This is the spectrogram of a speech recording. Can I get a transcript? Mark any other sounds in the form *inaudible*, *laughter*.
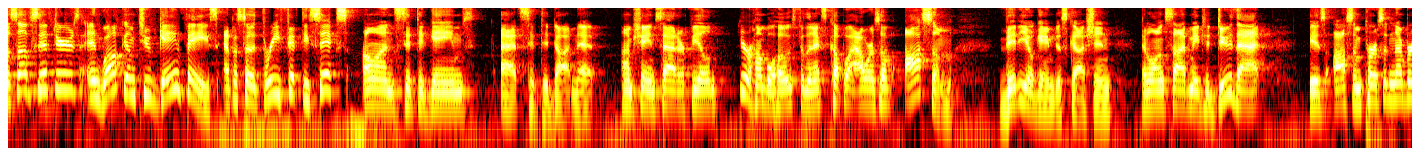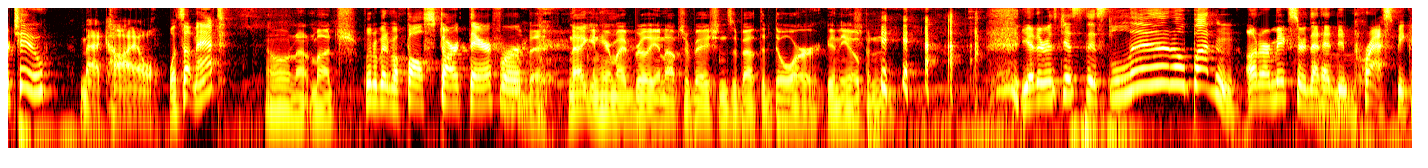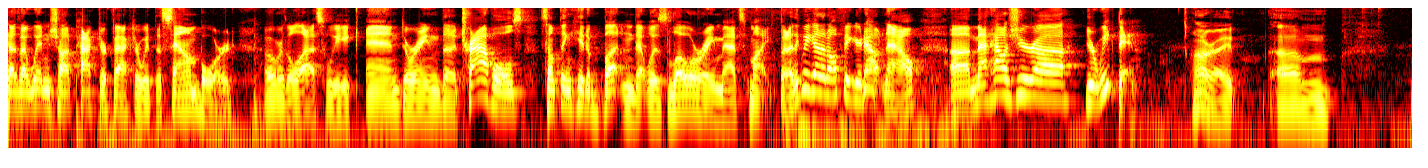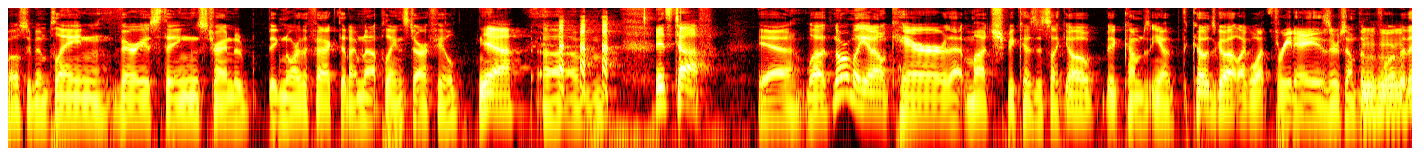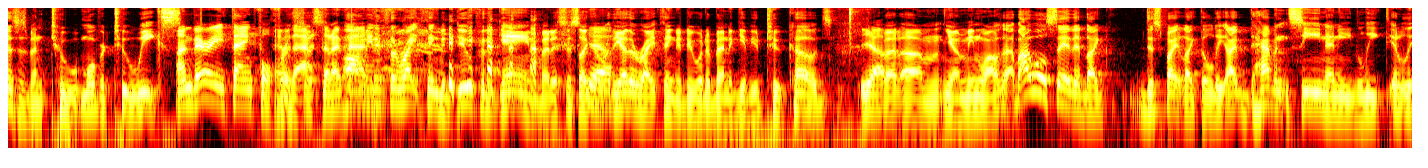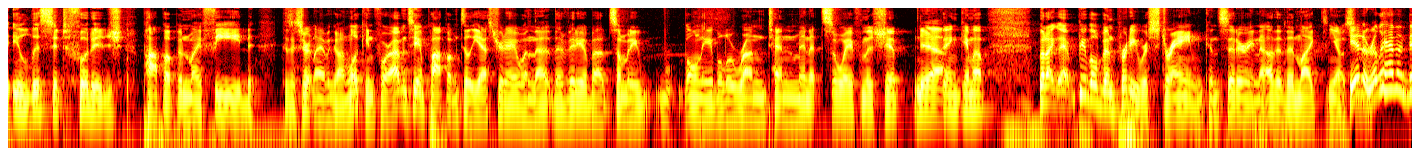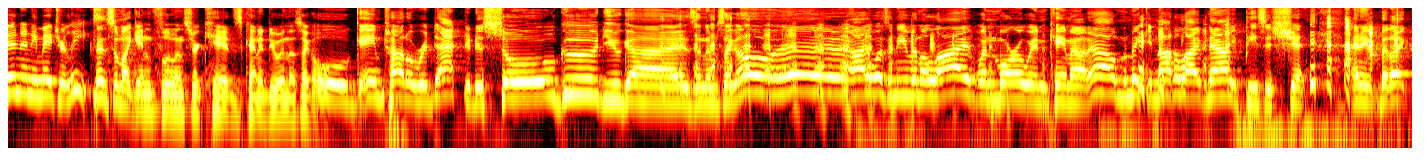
What's up, Sifters, and welcome to Game Face, episode 356 on Sifted Games at Sifted.net. I'm Shane Satterfield, your humble host for the next couple hours of awesome video game discussion. And alongside me to do that is awesome person number two, Matt Kyle. What's up, Matt? Oh, not much. A little bit of a false start there for. A bit. now you can hear my brilliant observations about the door in the open. *laughs* Yeah, there was just this little button on our mixer that had been Mm-hmm. pressed because I went and shot Pachter Factor with the soundboard over the last week. And during the travels, something hit a button that was lowering Matt's mic. But I think we got it all figured out now. Uh, Matt, how's your uh, your week been? All right. Um, mostly been playing various things, trying to ignore the fact that I'm not playing Starfield. Yeah, Um, *laughs* it's tough. Yeah. Well, normally I don't care that much because it's like, oh, it comes, you know, the codes go out like what three days or something before, but this has been two over two weeks. I'm very thankful for that. just- that I've oh, had. I mean, it's the right thing to do for the game, but it's just like Yeah. the, the other right thing to do would have been to give you two codes. Yeah. But um, you know, meanwhile, I will say that like, despite like the leak, I haven't seen any leaked Ill- illicit footage pop up in my feed because I certainly haven't gone looking for. it. I haven't seen it pop up until yesterday when the, the video about somebody only able to run ten minutes away from the ship Yeah. thing came up. But I, people have been pretty restrained considering, other than like you know, yeah, there really haven't been any major leaks. then some like influencer kids kind of doing this, like, "Oh, game title redacted is so good, you guys," and I'm just like, "Oh, hey, *laughs* eh, I wasn't even alive when Morrowind came out. Oh, I'm gonna make you not alive now, you piece of shit." It, but like,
